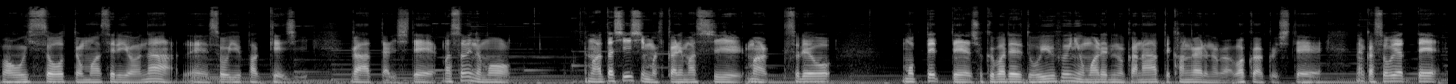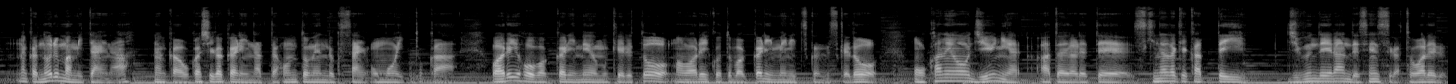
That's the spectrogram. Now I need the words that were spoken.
わ美味しそうって思わせるような、えー、そういうパッケージがあったりして、まあ、そういうのも、まあ、私自身も惹かれますし、まあ、それを持ってって職場でどういう風に思われるのかなって考えるのがワクワクしてなんかそうやってなんかノルマみたいななんかお菓子係になってほんとめんどくさい思いとか悪い方ばっかり目を向けると、まあ、悪いことばっかり目につくんですけどお金を自由に与えられて好きなだけ買っていい自分で選んでセンスが問われる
